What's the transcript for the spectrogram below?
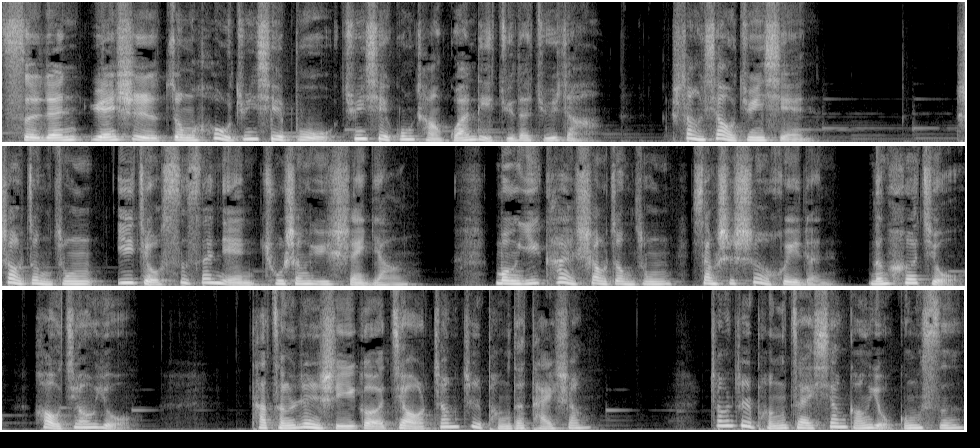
此人原是总后军械部军械工厂管理局的局长，上校军衔。邵正宗一九四三年出生于沈阳。猛一看，邵正宗像是社会人，能喝酒，好交友。他曾认识一个叫张志鹏的台商。张志鹏在香港有公司，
